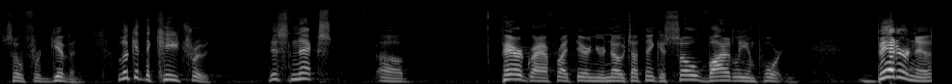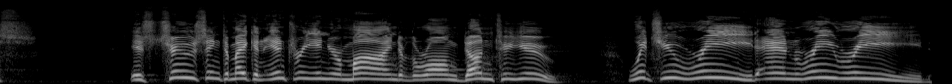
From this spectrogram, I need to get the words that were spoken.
So forgiven. Look at the key truth. This next uh, paragraph right there in your notes, I think, is so vitally important. Bitterness is choosing to make an entry in your mind of the wrong done to you, which you read and reread,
